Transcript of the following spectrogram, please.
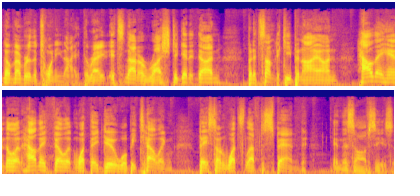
November the 29th, right? It's not a rush to get it done, but it's something to keep an eye on. How they handle it, how they fill it, and what they do will be telling based on what's left to spend in this offseason.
